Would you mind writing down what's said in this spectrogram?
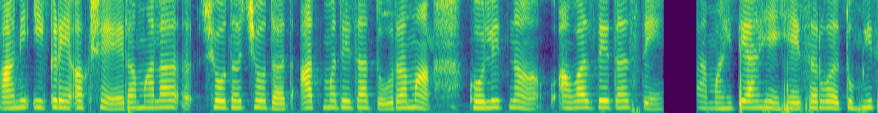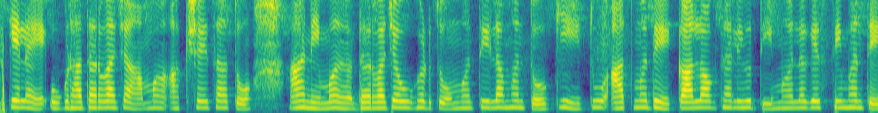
आणि इकडे अक्षय रमाला शोधत शोधत आतमध्ये जातो. रमा खोलीतनं आवाज देत असते. आता माहिती आहे हे सर्व तुम्हीच केलं आहे उघडा दरवाजा मग अक्षय जातो आणि मग दरवाजा उघडतो. मग तिला म्हणतो की तू आतमध्ये का लॉक झाली होती? मग लगेच ती म्हणते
